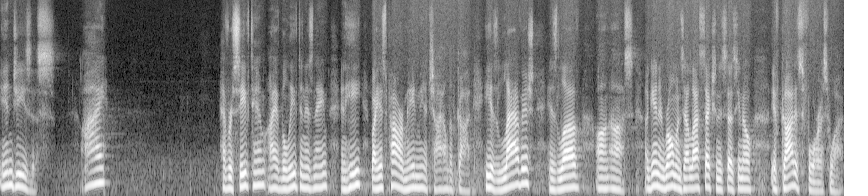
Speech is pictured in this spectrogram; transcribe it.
in Jesus. I have received him, I have believed in his name, and he, by his power, made me a child of God. He has lavished his love on us. Again, in Romans, that last section, it says, you know, if God is for us, what?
